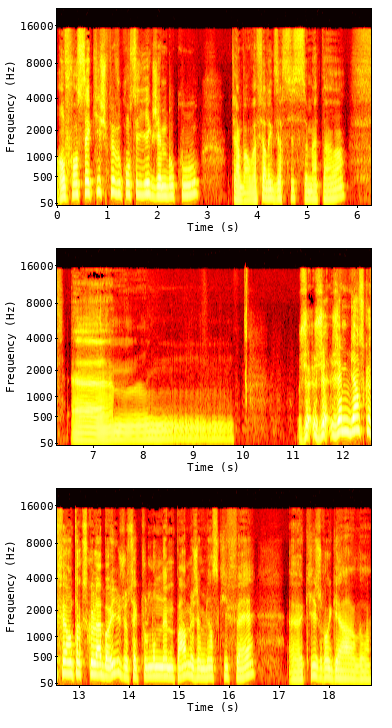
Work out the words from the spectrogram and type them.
En français, qui je peux vous conseiller que j'aime beaucoup? Tiens, bah, on va faire l'exercice ce matin. Euh, j'aime bien ce que fait Antox Colaboy. Je sais que tout le monde n'aime pas, mais j'aime bien ce qu'il fait. Euh, qui je regarde?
